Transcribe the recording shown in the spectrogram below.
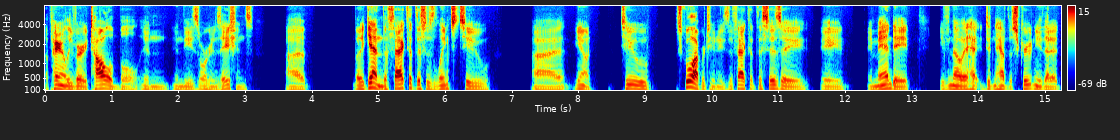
apparently very tolerable in in these organizations. Uh, but again, the fact that this is linked to uh, you know to school opportunities, the fact that this is a a, a mandate, even though it ha- didn't have the scrutiny that it,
